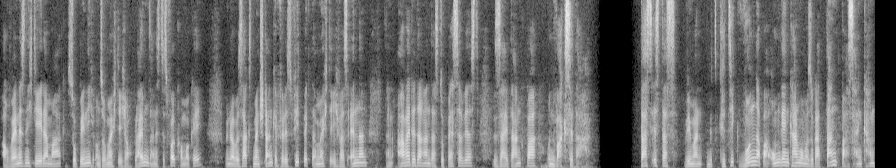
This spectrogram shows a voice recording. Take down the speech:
auch wenn es nicht jeder mag, so bin ich und so möchte ich auch bleiben, dann ist das vollkommen okay. Wenn du aber sagst, Mensch, danke für das Feedback, da möchte ich was ändern, dann arbeite daran, dass du besser wirst, sei dankbar und wachse daran. Das ist das, wie man mit Kritik wunderbar umgehen kann, wo man sogar dankbar sein kann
